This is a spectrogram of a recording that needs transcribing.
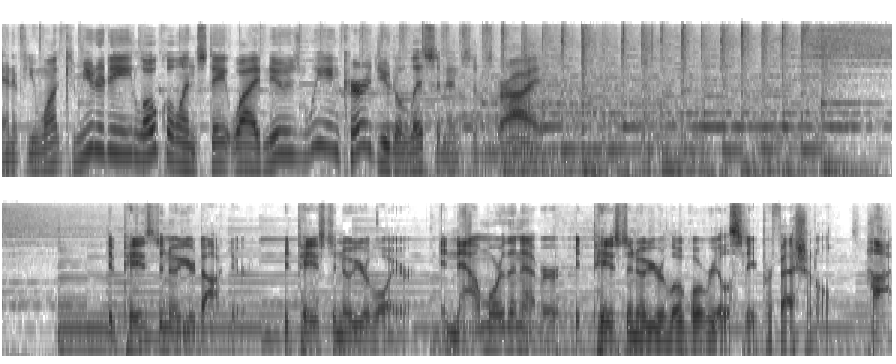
And if you want community, local, and statewide news, we encourage you to listen and subscribe. It pays to know your doctor. It pays to know your lawyer. And now more than ever, it pays to know your local real estate professional. Hi,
